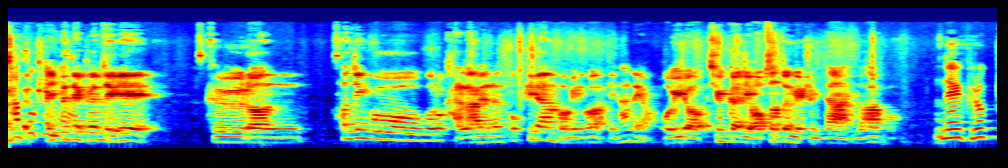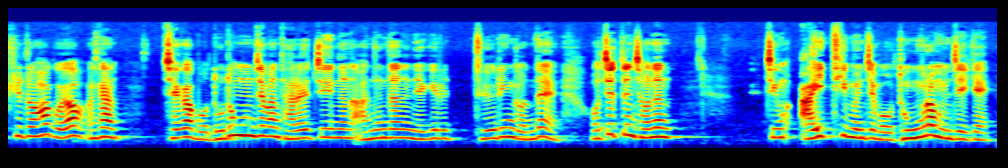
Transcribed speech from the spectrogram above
자폭했네요. 근데 그건 되게 그런 선진국으로 가려면은 꼭 필요한 법인 것 같긴 하네요. 오히려 지금까지 없었던 게 좀 이상하기도 하고. 네, 그렇기도 하고요. 그러니까 제가 뭐 노동 문제만 다루지는 않는다는 얘기를 드린 건데 어쨌든 저는 지금 IT 문제, 뭐 동물원 문제 이게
